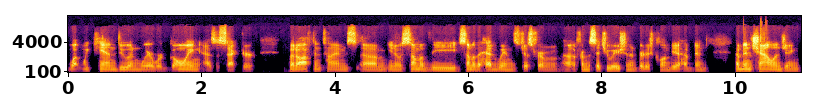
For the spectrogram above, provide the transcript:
what we can do and where we're going as a sector. But oftentimes, um, you know, some of the some of the headwinds just from uh, from the situation in British Columbia have been have been challenging,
